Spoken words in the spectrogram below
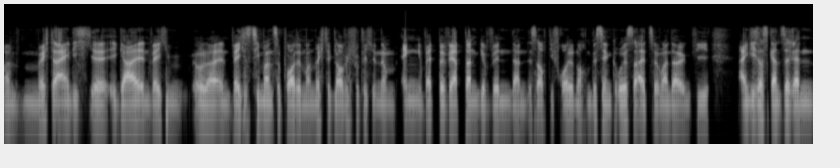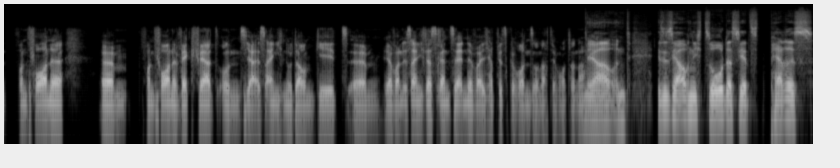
man möchte eigentlich, äh, egal in welchem oder in welches Team man supportet, man möchte, glaube ich, wirklich in einem engen Wettbewerb dann gewinnen. Dann ist auch die Freude noch ein bisschen größer, als wenn man da irgendwie eigentlich das ganze Rennen von vorne ähm, von vorne wegfährt und ja, es eigentlich nur darum geht, ähm, ja, wann ist eigentlich das Rennen zu Ende, weil ich habe jetzt gewonnen, so nach dem Motto. Ne? Ja, und es ist ja auch nicht so, dass jetzt Paris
